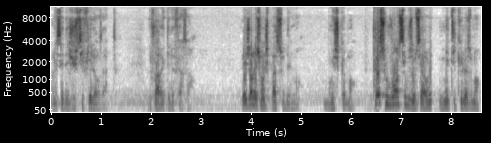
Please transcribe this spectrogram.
On essaie de justifier leurs actes. Il faut arrêter de faire ça. Les gens ne changent pas soudainement, brusquement. Très souvent, si vous observez méticuleusement,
